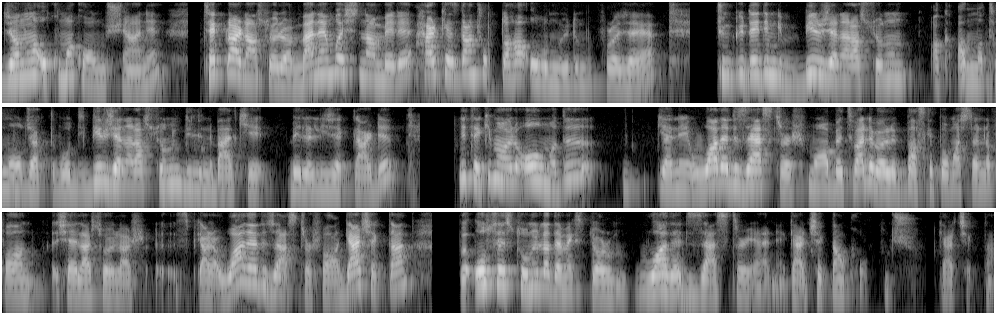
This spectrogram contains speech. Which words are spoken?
canına okumak olmuş yani. Tekrardan söylüyorum ben en başından beri herkesten çok daha olumluydum bu projeye. Çünkü dediğim gibi bir jenerasyonun anlatımı olacaktı bu. Bir jenerasyonun dilini belki belirleyeceklerdi. Nitekim öyle olmadı. Yani what a disaster muhabbeti var ya böyle basketbol maçlarında falan şeyler söyler e, spikerler. What a disaster falan. Gerçekten ve o ses tonuyla demek istiyorum. What a disaster yani. Gerçekten korkunç. Gerçekten.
